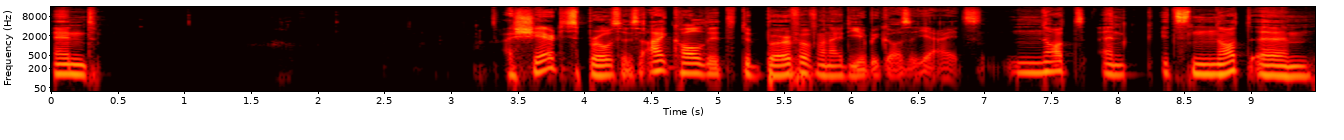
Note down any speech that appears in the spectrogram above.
And I shared this process. I called it the birth of an idea because yeah, it's not and it's not um,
